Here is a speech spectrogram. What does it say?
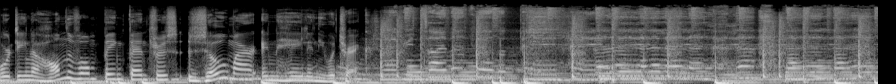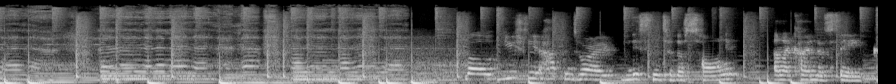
wordt in de handen van Pink Panthers zomaar een hele nieuwe track. Well, usually it happens where I listen to the song and I kind of think,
